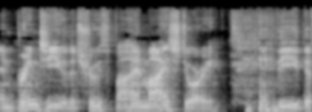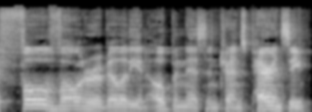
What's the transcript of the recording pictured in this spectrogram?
and bring to you the truth behind my story, the the full vulnerability and openness and transparency.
